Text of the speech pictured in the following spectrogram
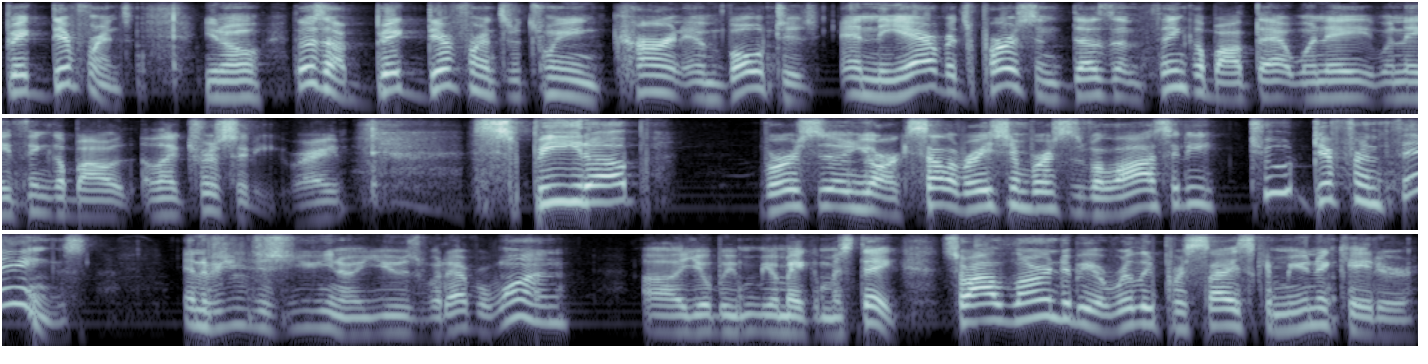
big difference. You know there's a big difference between current and voltage and the average person doesn't think about that when they when they think about electricity right? Speed up versus your acceleration versus velocity two different things. And if you just you know use whatever one uh, you'll be you'll make a mistake. So i learned to be a really precise communicator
